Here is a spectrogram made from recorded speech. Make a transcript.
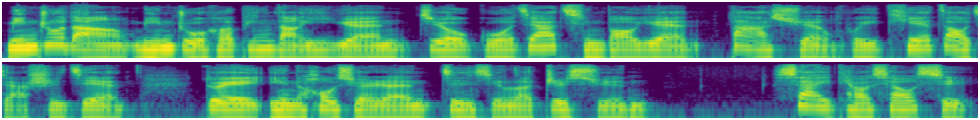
民主党民主和平党议员就国家情报院大选回贴造假事件，对尹候选人进行了质询。下一条消息，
